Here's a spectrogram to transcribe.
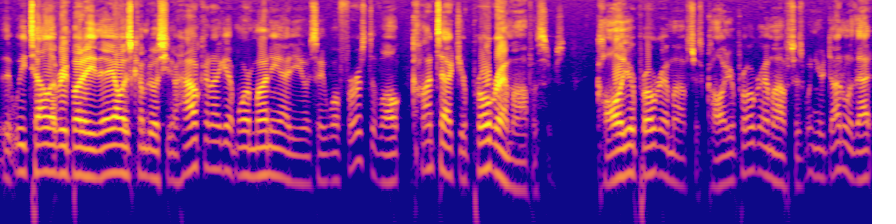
that we tell everybody, they always come to us, you know, how can I get more money out of you? And say, well, first of all, contact your program officers. Call your program officers. Call your program officers. When you're done with that,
